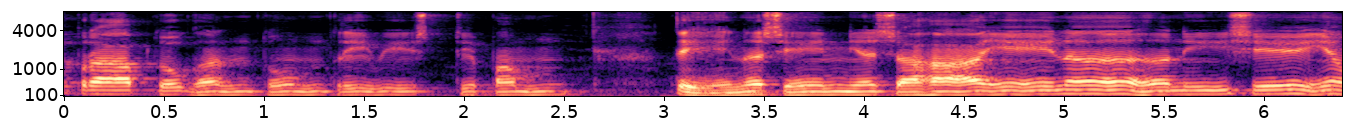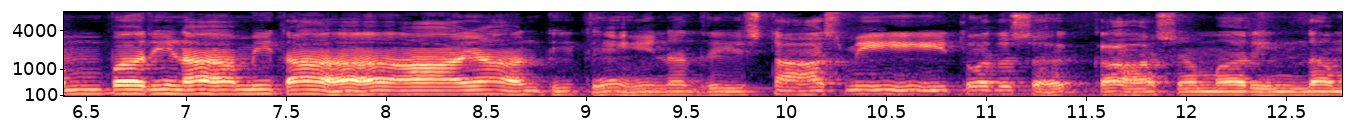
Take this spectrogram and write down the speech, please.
प्राप्तो गन्तुं त्रिविष्टिपम् तेन सैन्यसहायेन निशेयं परिणामिता। आयान्ति तेन दृष्टास्मि त्वदसकाशमरिन्दम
